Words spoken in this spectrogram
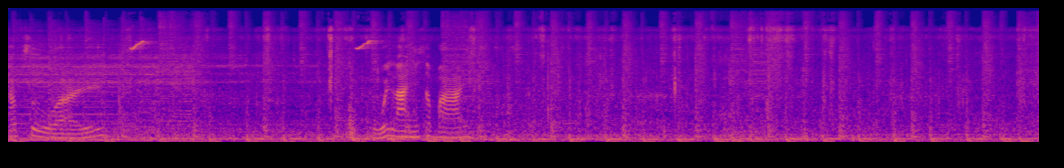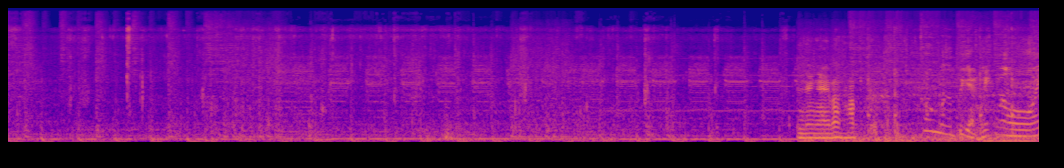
ครับสวยโอ้ยลายนี้สบาย เป็นยังไงบ้างครับ ก็มือเปียกเล็กน้อย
